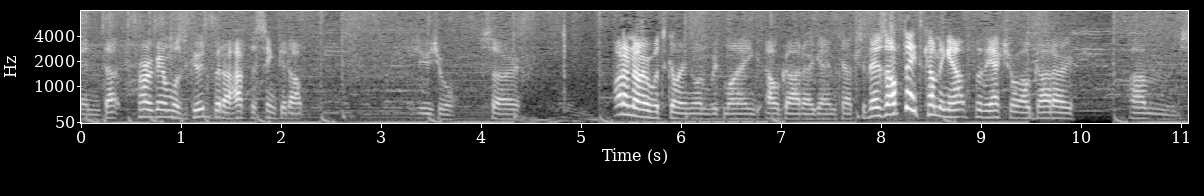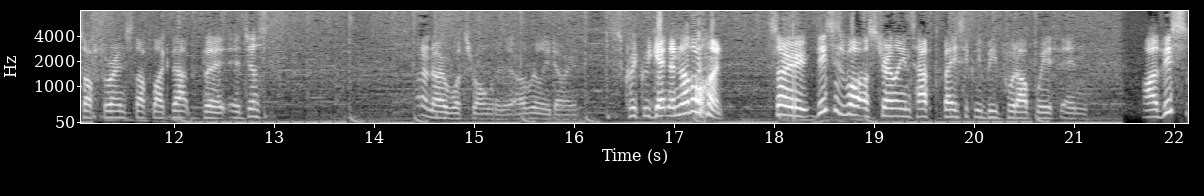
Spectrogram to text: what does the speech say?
And that program was good, but I have to sync it up as usual. So, I don't know what's going on with my Elgato game capture. There's updates coming out for the actual Elgato um, software and stuff like that, but it just... I don't know what's wrong with it. I really don't Just quickly getting another one. So this is what Australians have to basically be put up with, and uh, this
